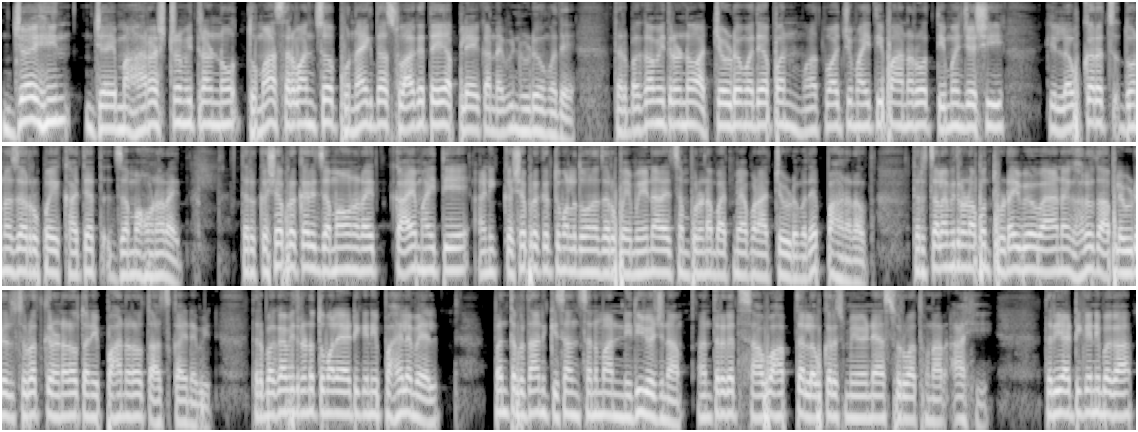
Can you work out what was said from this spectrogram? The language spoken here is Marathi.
जय हिंद जय महाराष्ट्र मित्रांनो. तुम्हा सर्वांचं पुन्हा एकदा स्वागत आहे आपल्या एका नवीन व्हिडिओमध्ये. तर बघा मित्रांनो आजच्या व्हिडिओमध्ये आपण महत्त्वाची माहिती पाहणार आहोत. ती म्हणजे अशी की लवकरच दोन हजार रुपये खात्यात जमा होणार आहेत. तर कशा प्रकारे जमा होणार आहेत काय माहिती आहे आणि कशा प्रकारे तुम्हाला दोन हजार रुपये मिळणार आहेत संपूर्ण बातमी आपण आजच्या व्हिडिओमध्ये पाहणार आहोत. तर चला मित्रांनो आपण थोडाही वेळ वाया न घालवता आपल्या व्हिडिओला सुरुवात करणार आहोत आणि पाहणार आहोत आज काय नवीन. तर बघा मित्रांनो तुम्हाला या ठिकाणी पाहायला मिळेल पंतप्रधान किसान सन्मान निधी योजना अंतर्गत सहावा हप्ता लवकरच मिळण्यास सुरुवात होणार आहे. तर या ठिकाणी बघा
